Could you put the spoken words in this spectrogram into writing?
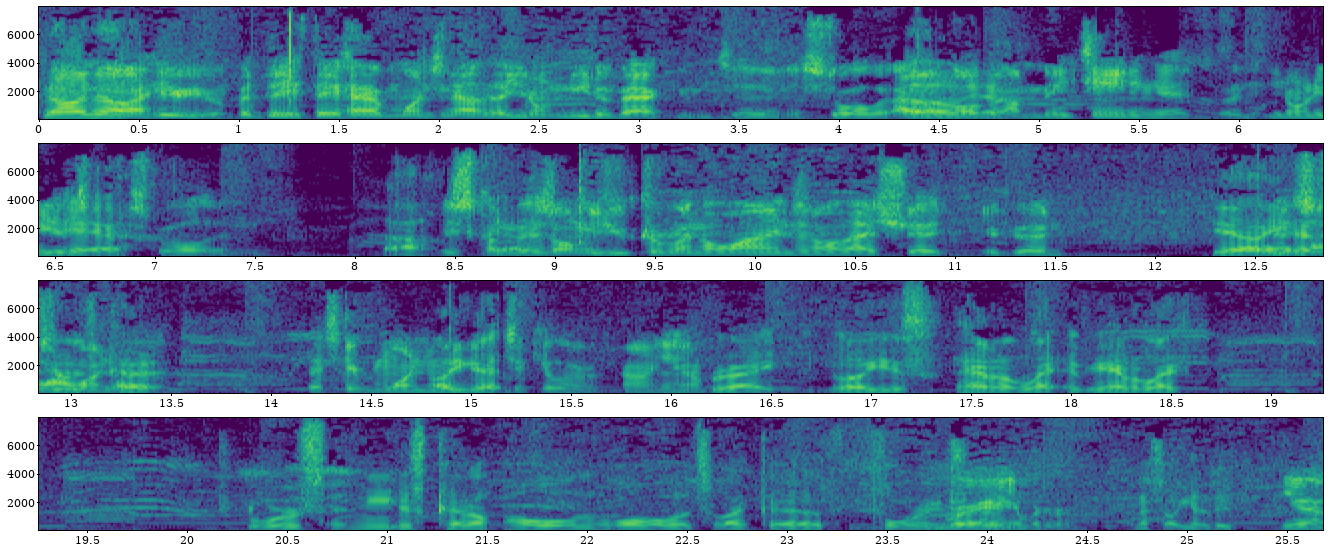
No, no, I hear you. But they they have ones now that you don't need a vacuum to install it. I don't Oh, know yeah. about maintaining it, but you don't need it Yeah. to install it. uh, Just come yeah. as long as you can run the lines and all that shit, you're good. yeah, all you got to do one- cut. That's like one Oh, you got- particular kind, you know. Right. Well, you just have a if you have electric and you just cut a hole in the wall that's like a four inch Right. diameter, and that's all you got to do. Yeah.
